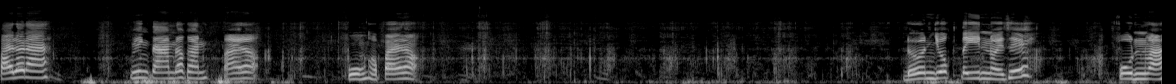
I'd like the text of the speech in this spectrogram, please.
ไปแล้วนะ วิ่งตามแล้วกัน ไปแล้ว ฟูงเขาไปแล้ว เดินยกตีนหน่อยสิ ฝุ่นวะ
